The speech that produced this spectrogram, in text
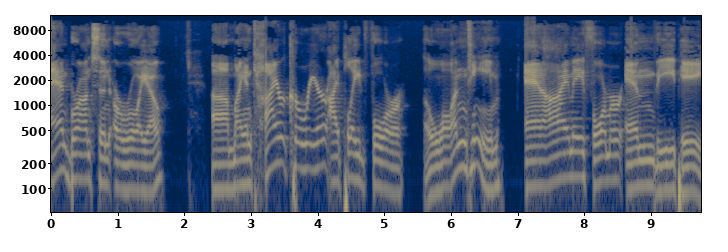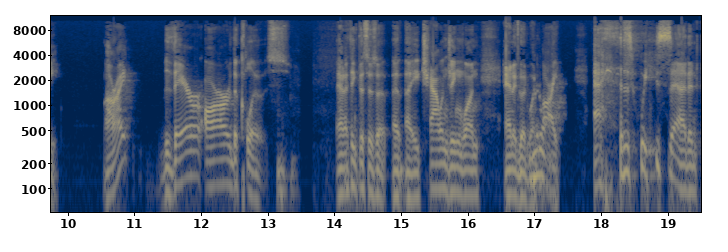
and Bronson Arroyo. Uh, my entire career, I played for one team, and I'm a former MVP. All right. there are the clues. And I think this is a, a, a challenging one and a good one. All right. As we said, and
